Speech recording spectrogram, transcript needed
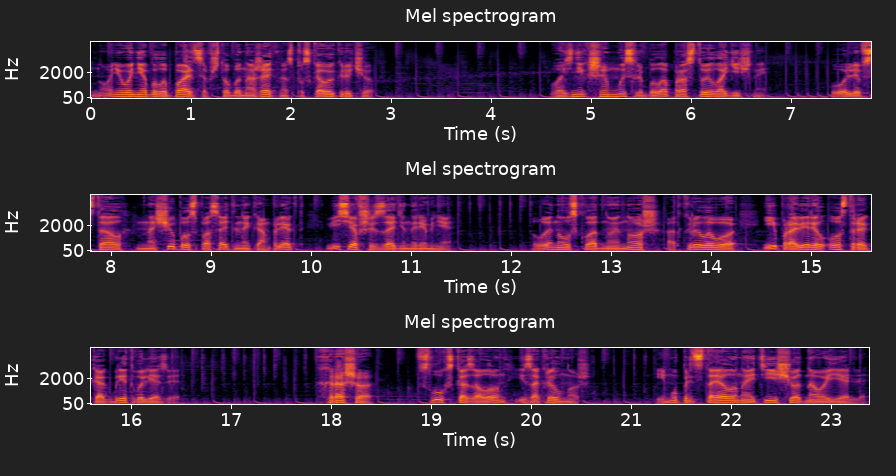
но у него не было пальцев, чтобы нажать на спусковой крючок. Возникшая мысль была простой и логичной. Олли встал, нащупал спасательный комплект, висевший сзади на ремне. Вынул складной нож, открыл его и проверил острое, как бритва лезвие. «Хорошо», — вслух сказал он и закрыл нож. Ему предстояло найти еще одного Ялли.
